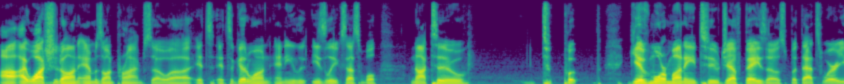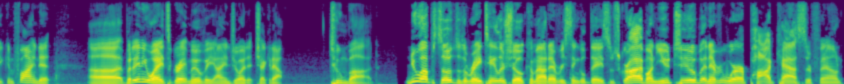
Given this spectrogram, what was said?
Uh, I watched it on Amazon Prime, so uh, it's it's a good one and e- easily accessible. Not to, to put give more money to Jeff Bezos, but that's where you can find it. Uh, but anyway, it's a great movie. I enjoyed it. Check it out. Tumbbad. New episodes of The Ray Taylor Show come out every single day. Subscribe on YouTube and everywhere our podcasts are found.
